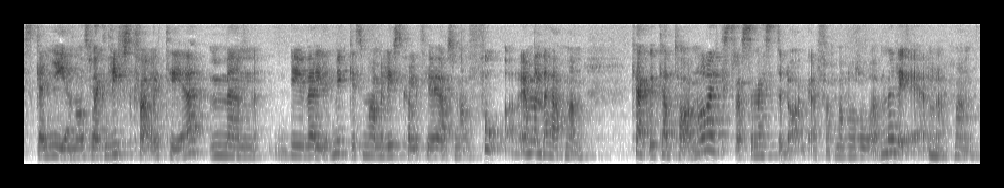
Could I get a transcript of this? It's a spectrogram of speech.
ska ge någon slags livskvalitet, men det är ju väldigt mycket som har med livskvalitet att göra som man får. Ja men det här att man kanske kan ta några extra semesterdagar för att man har råd med det eller Mm. att man,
